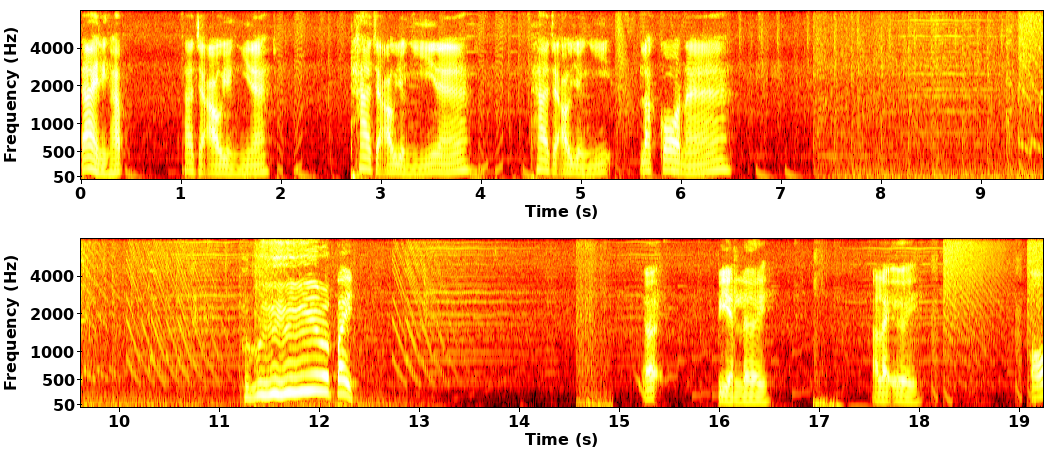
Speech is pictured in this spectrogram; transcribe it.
ได้ดิครับ ถ้าจะเอาอย่างนี้นะ ถ้าจะเอาอย่างนี้นะ ถ้าจะเอาอย่างนี้แล้วก็นะไป เอะเปลี่ยนเลย อะไรเอ่ย โอ้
